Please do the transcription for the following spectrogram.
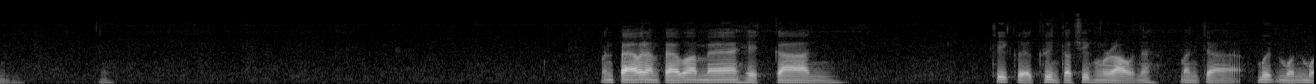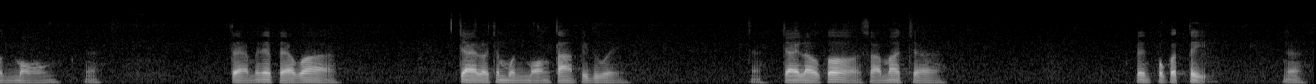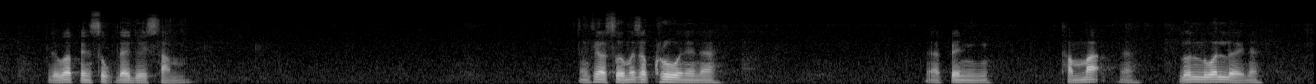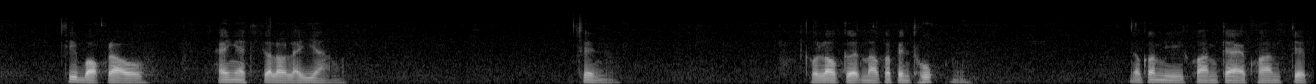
มันแปลว่าอะไรแปลว่าแม้เหตุการณ์ที่เกิดขึ้นกับชีวิตของเรานะ มันจะมืดมนหม่นหมองนะ แต่ไม่ได้แปลว่า ใจเราจะหม่นหมองตามไปด้วยใจเราก็สามารถจะเป็นปกตินะ หรือว่าเป็นสุขได้ด้วยซ้ำอย่างที่เราสวนเมื่อสักครู่เนี่ยนะ นะเป็นธรรมะนะล้วนๆเลยนะ ที่บอกเราให้แง่คิดกับเราหลายอย่าง เช่น คนเราเกิดมาก็เป็นทุกข์ แล้วก็มีความแก่ความเจ็บ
